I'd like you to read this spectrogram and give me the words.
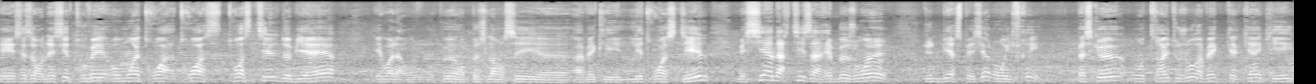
Et c'est ça, on essaie de trouver au moins trois, styles de bière. Et voilà, on, peut, se lancer euh, avec les, les trois styles. Mais si un artiste aurait besoin d'une bière spéciale, on y ferait. Parce qu'on travaille toujours avec quelqu'un qui est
